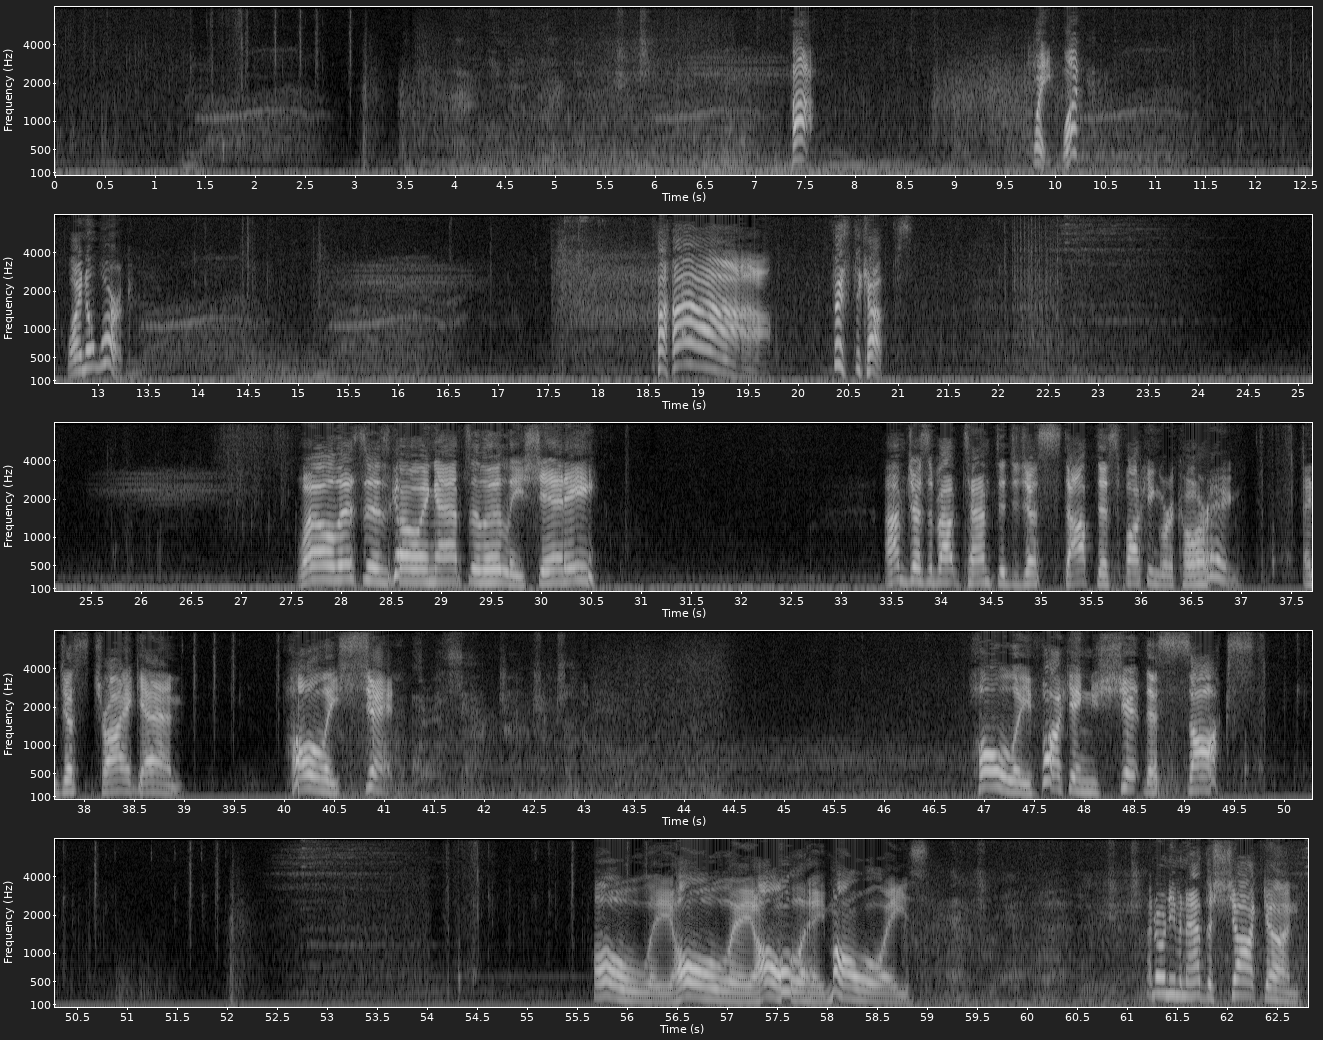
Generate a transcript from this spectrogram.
Why no work? Ha ha! Fisticuffs! Well, this is going absolutely shitty. I'm just about tempted to just stop this fucking recording and just try again. Holy shit! Holy fucking shit, this sucks! Holy, holy, holy molies! I don't even have the shotgun!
